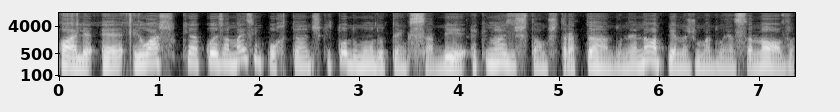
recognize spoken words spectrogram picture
Olha, é, eu acho que a coisa mais importante que todo mundo tem que saber é que nós estamos tratando, né, não apenas de uma doença nova,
